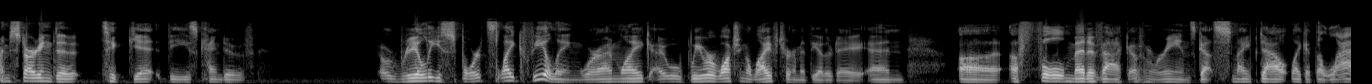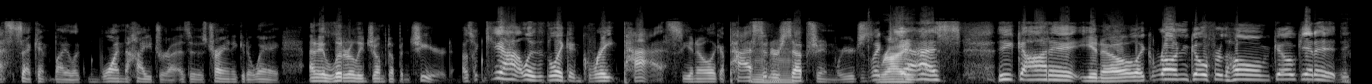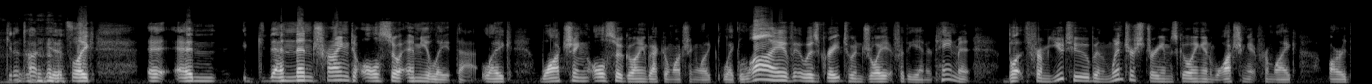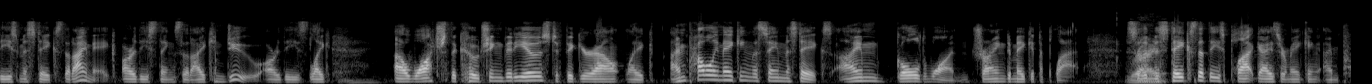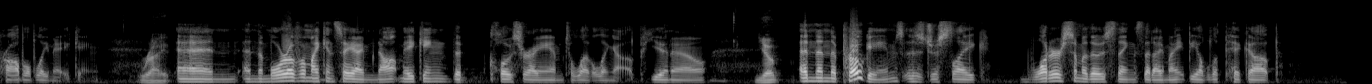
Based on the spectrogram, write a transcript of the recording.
i'm starting to to get these kind of a really sports like feeling where i'm like I, we were watching a live tournament the other day and uh, a full medevac of Marines got sniped out like at the last second by like one Hydra as it was trying to get away, and I literally jumped up and cheered. I was like, "Yeah, like, a great pass, you know, like a pass mm-hmm. interception where you're just like, right. yes, he got it, you know, like run, go for the home, go get it, get a touch." it's like, and and then trying to also emulate that. Like watching also going back and watching like like live it was great to enjoy it for the entertainment. But from youtube and winter streams going and watching it from like are these mistakes that i make? Are these things that i can do? Are these like i'll watch the coaching videos to figure out like i'm probably making the same mistakes. I'm gold one trying to make it to plat. So right. the mistakes that these plat guys are making i'm probably making right and and the more of them i can say i'm not making the closer I am to leveling up, you know? Yep. And then the pro games is just like, what are some of those things that I might be able to pick up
